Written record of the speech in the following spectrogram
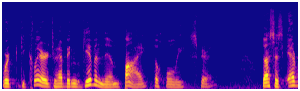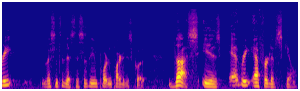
were declared to have been given them by the Holy Spirit. Thus, as every, listen to this, this is the important part of his quote. Thus is every effort of skill,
